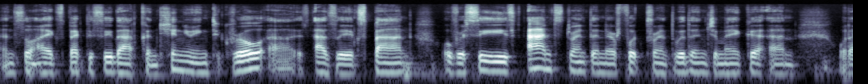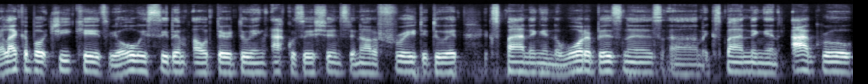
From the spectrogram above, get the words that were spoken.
And so I expect to see that continuing to grow uh, as they expand overseas and strengthen their footprint within Jamaica. And what I like about GK is we always see them out there doing acquisitions. They're not afraid to do it, expanding in the water business, um, expanding in agro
